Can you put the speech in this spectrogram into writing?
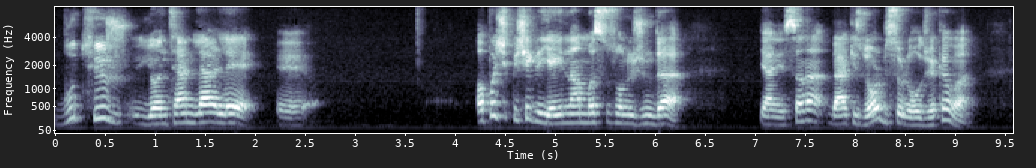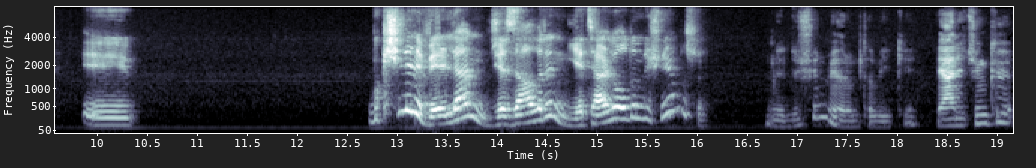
bu tür yöntemlerle e, apaçık bir şekilde yayınlanması sonucunda yani sana belki zor bir soru olacak ama e, bu kişilere verilen cezaların yeterli olduğunu düşünüyor musun? E, Düşünmüyorum tabii ki. Yani çünkü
